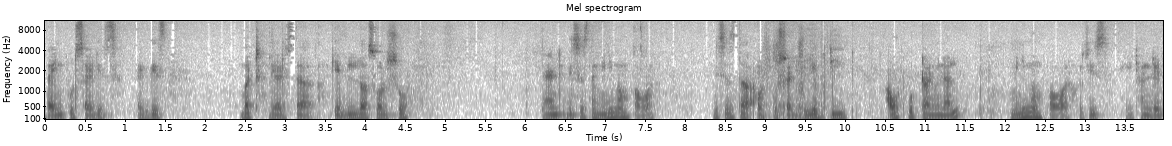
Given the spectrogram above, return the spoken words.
the input side is like this. But there is the cable loss also. And this is the minimum power. This is the output side VFD output terminal minimum power which is 800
